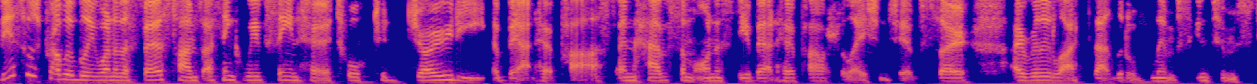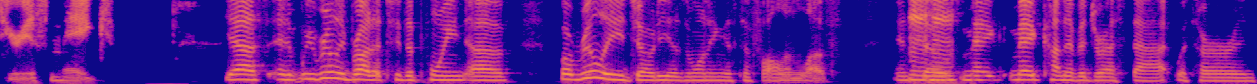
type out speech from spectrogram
this was probably one of the first times I think we've seen her talk to Jodie about her past and have some honesty about her past relationships. So I really liked that little glimpse into mysterious Meg. Yes and we really brought it to the point of what really jodie is wanting is to fall in love. And so Mhm. meg meg kind of addressed that with her and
